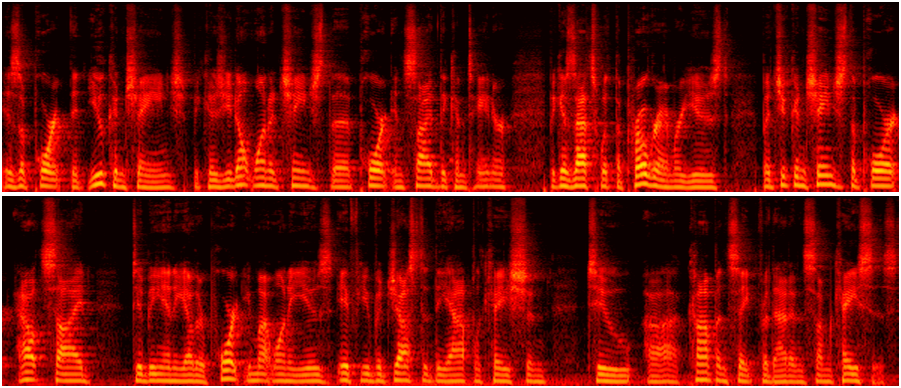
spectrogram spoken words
is a port that you can change because you don't want to change the port inside the container because that's what the programmer used, but you can change the port outside to be any other port you might want to use if you've adjusted the application to uh, compensate for that in some cases.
